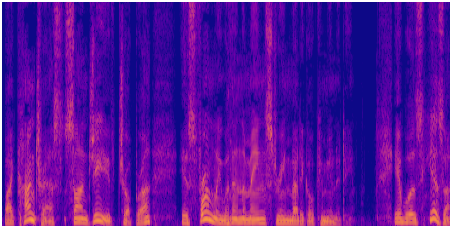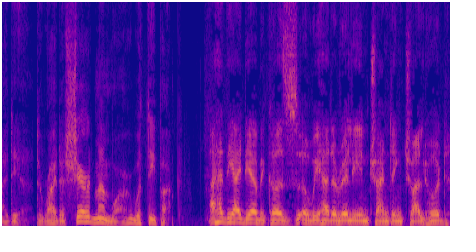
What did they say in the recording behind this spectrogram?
By contrast, Sanjiv Chopra is firmly within the mainstream medical community. It was his idea to write a shared memoir with Deepak. I had the idea because uh, we had a really enchanting childhood.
